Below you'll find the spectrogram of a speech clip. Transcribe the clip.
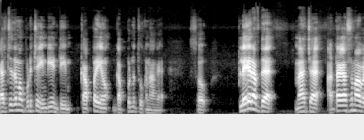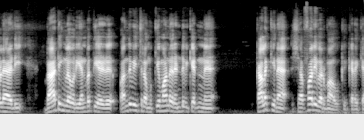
கச்சிதமாக பிடிச்ச இந்தியன் டீம் கப்பையும் கப்புன்னு தூக்குனாங்க. ஸோ பிளேயர் ஆஃப் த மேட்சை அட்டகாசமாக விளையாடி பேட்டிங்கில் ஒரு எண்பத்தி ஏழு பந்து வீச்சில் முக்கியமான ரெண்டு விக்கெட்னு கலக்கின ஷெஃபாலி வர்மாவுக்கு கிடைக்க.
